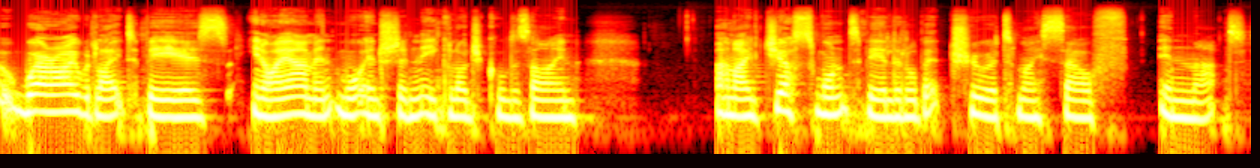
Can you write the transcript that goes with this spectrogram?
where I would like to be is, you know, I am in, more interested in ecological design and I just want to be a little bit truer to myself in that.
